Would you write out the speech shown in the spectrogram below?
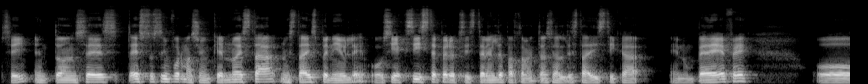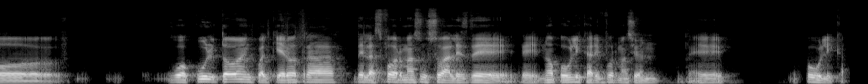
¿Sí? Entonces, esto es información que no está, no está disponible, o sí existe, pero existe en el Departamento Nacional de Estadística en un PDF, o oculto en cualquier otra de las formas usuales de, no publicar información eh, pública.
